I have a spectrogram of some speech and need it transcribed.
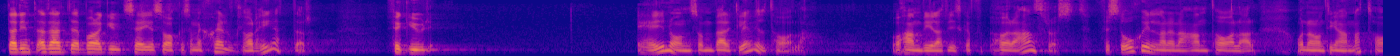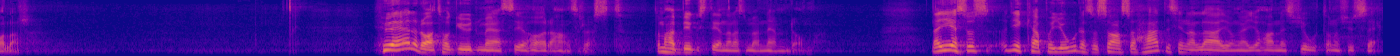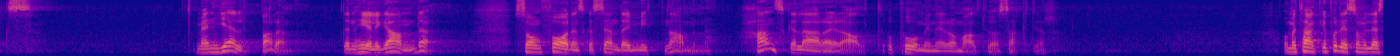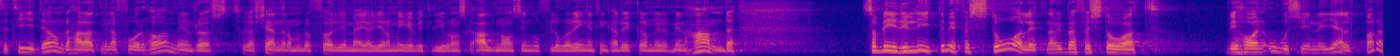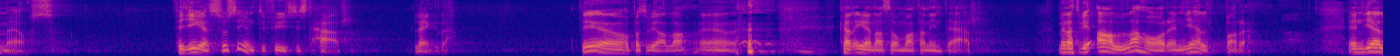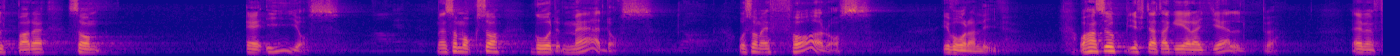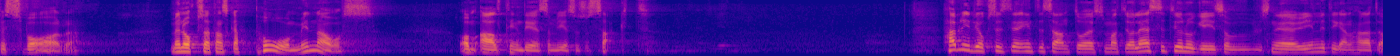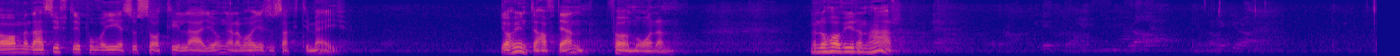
Där det inte, där inte bara Gud säger saker som är självklarheter. För Gud är ju någon som verkligen vill tala. Och han vill att vi ska höra hans röst. Förstå skillnaden när han talar och när någonting annat talar. Hur är det då att ha Gud med sig och höra hans röst? De här byggstenarna som jag nämnde om. När Jesus gick här på jorden så sa han så här till sina lärjungar i Johannes 14 och 26. Men hjälparen, den heliga ande, som Fadern ska sända i mitt namn. Han ska lära er allt och påminna er om allt vi har sagt er. Och med tanke på det som vi läste tidigare om det här att mina får hör min röst och jag känner dem och de följer mig, jag ger dem evigt liv och de ska aldrig någonsin gå förlorade, ingenting kan rycka dem ur min hand. Så blir det lite mer förståeligt när vi börjar förstå att vi har en osynlig hjälpare med oss. För Jesus är ju inte fysiskt här längre. Det hoppas vi alla eh, kan enas om att han inte är. Men att vi alla har en hjälpare. En hjälpare som är i oss. Men som också går med oss. och som är för oss i våra liv. Och hans uppgift är att agera hjälp, även försvar. Men också att han ska påminna oss om allting det som Jesus har sagt. Här blir det också intressant då, eftersom att jag läser teologi så snöar jag in lite grann här att ja, men det här syftar ju på vad Jesus sa till lärjungarna. Vad har Jesus sagt till mig? Jag har ju inte haft den förmånen. Men då har vi ju den här.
